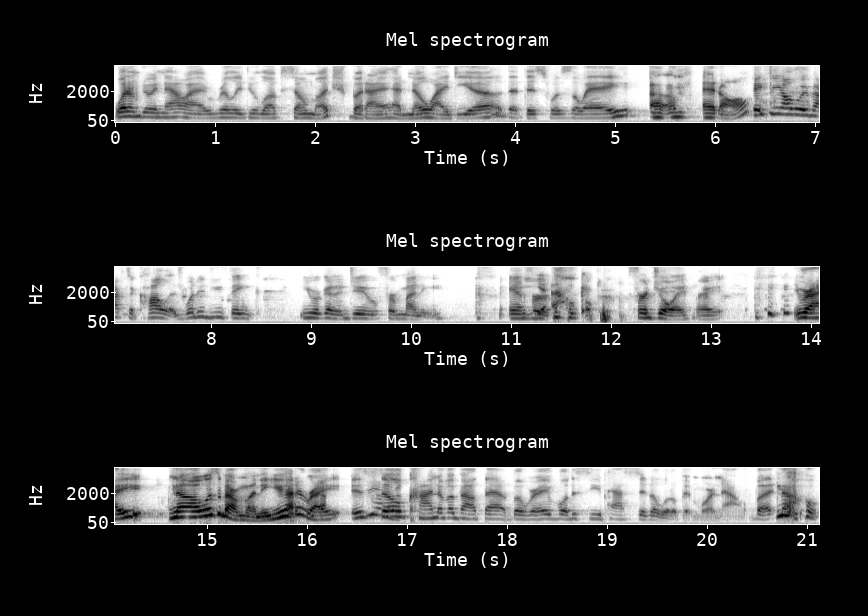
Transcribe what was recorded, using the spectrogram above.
what I'm doing now. I really do love so much, but I had no idea that this was the way um, at all. Take me all the way back to college. What did you think you were gonna do for money and for Yeah, okay. for joy, right? Right? No, it was about money. You had it right. It's Yeah. still kind of about that, but we're able to see past it a little bit more now. But no.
